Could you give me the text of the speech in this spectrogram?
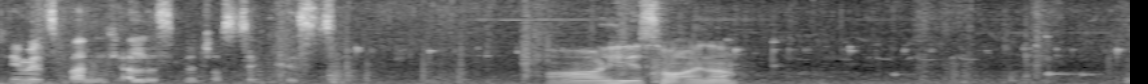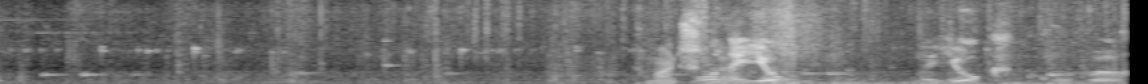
Ich nehme jetzt mal nicht alles mit aus der Kiste. Ah, hier ist noch einer. Kann man oh, eine Jog. Eine Joggrube.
